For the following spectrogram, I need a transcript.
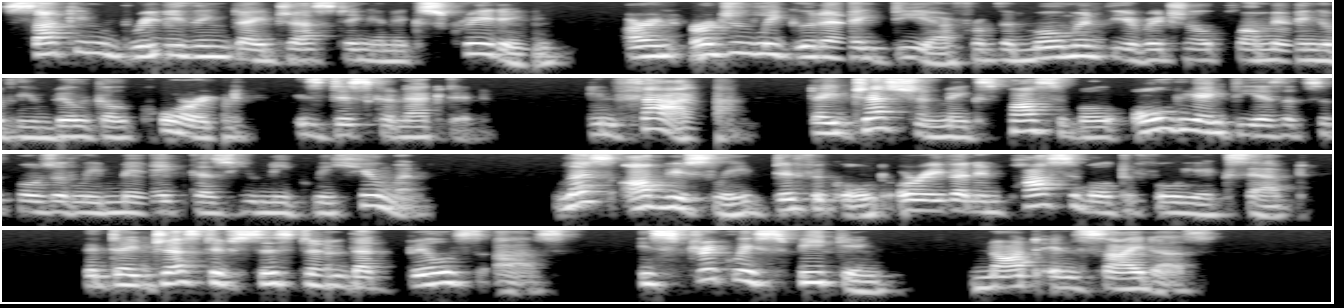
Sucking, breathing, digesting, and excreting are an urgently good idea from the moment the original plumbing of the umbilical cord is disconnected. In fact, digestion makes possible all the ideas that supposedly make us uniquely human. Less obviously difficult or even impossible to fully accept, the digestive system that builds us is strictly speaking not inside us.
